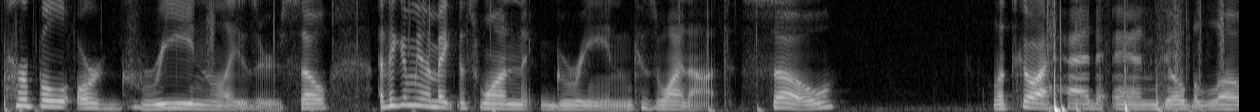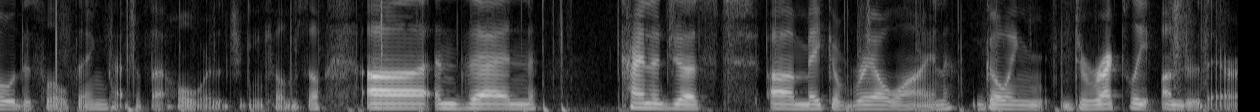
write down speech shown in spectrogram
purple, or green lasers. So I think I'm going to make this one green, because why not? So let's go ahead and go below this little thing, patch up that hole where the chicken killed himself, uh, and then kind of just uh, make a rail line going directly under there.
